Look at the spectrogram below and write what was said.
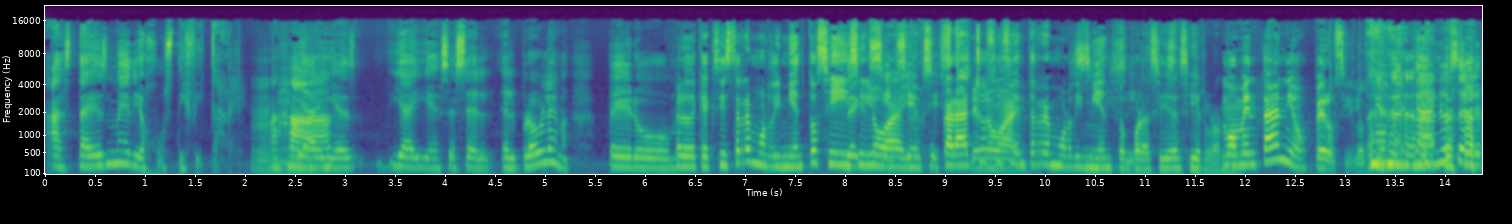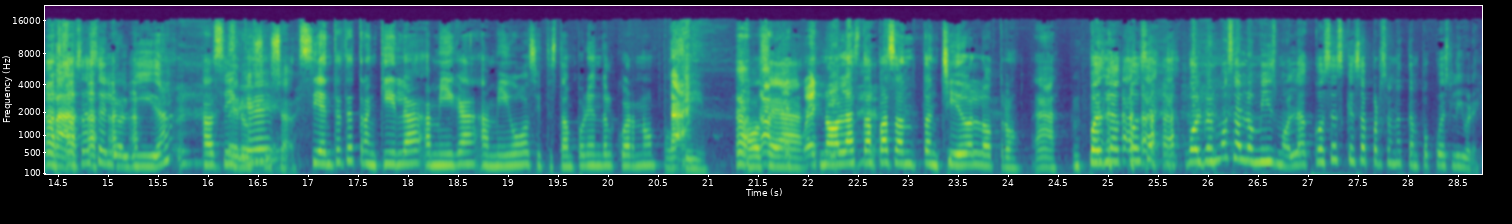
hasta es medio justificable. Ajá. Y ahí es y ahí ese es el, el problema, pero Pero de que existe remordimiento, sí, De- sí lo sí, hay. sí el existe, cucaracho sí sí, lo hay. siente remordimiento, Sí, sí, por así decirlo. ¿no? Momentáneo, pero sí lo siento. momentáneo se le pasa, se le olvida. Así pero que siéntete tranquila, amiga, amigo, si te están poniendo el cuerno, pues sí. O sea, no la está pasando tan chido el otro. Ah. Pues la cosa, volvemos a lo mismo, la cosa es que esa persona tampoco es libre.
